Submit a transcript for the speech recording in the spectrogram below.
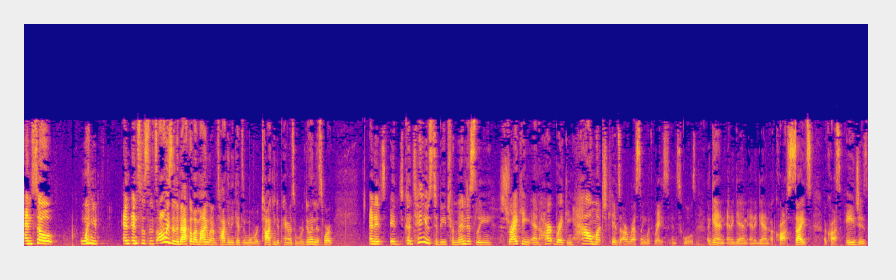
and so when you, and, and so it's always in the back of my mind when I'm talking to kids and when we're talking to parents when we're doing this work, and it, it continues to be tremendously striking and heartbreaking how much kids are wrestling with race in schools again and again and again across sites, across ages,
